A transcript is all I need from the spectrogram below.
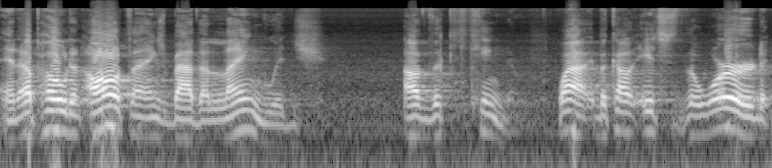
And upholding all things by the language of the kingdom. Why? Because it's the word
